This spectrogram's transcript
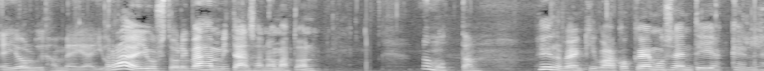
Ei ollut ihan meidän juttu. Raajuusto oli vähän mitään sanomaton. No mutta, Hirveän kiva kokemus, en tiedä kelle.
